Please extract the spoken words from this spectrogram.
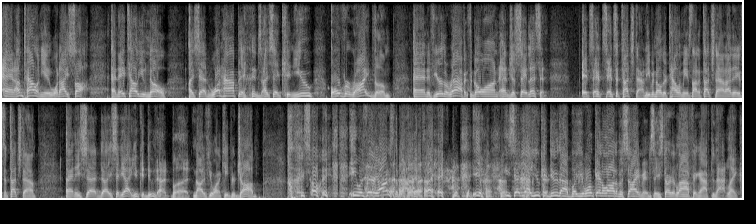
And I'm telling you what I saw." And they tell you no. I said, what happens? I said, can you override them? And if you're the ref, to go on and just say, listen, it's it's it's a touchdown, even though they're telling me it's not a touchdown. I think it's a touchdown. And he said, uh, he said, yeah, you could do that, but not if you want to keep your job. so he, he was very honest about it. he, he said, yeah, you can do that, but you won't get a lot of assignments. He started laughing after that. Like,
